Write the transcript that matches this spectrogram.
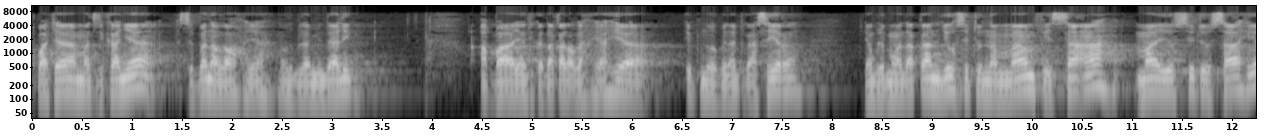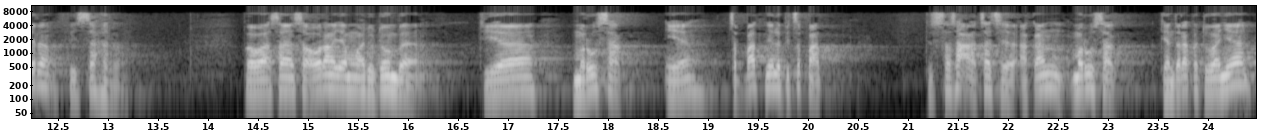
kepada majikannya subhanallah ya naudzubillah min dalik. Apa yang dikatakan oleh Yahya Ibnu bin Abi Kasir yang beliau mengatakan yusidu namam fi sa'ah ma yusidu sahir fi sahr. Bahwa seorang yang mengadu domba dia merusak ya cepatnya lebih cepat. Sesaat saja akan merusak di antara keduanya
